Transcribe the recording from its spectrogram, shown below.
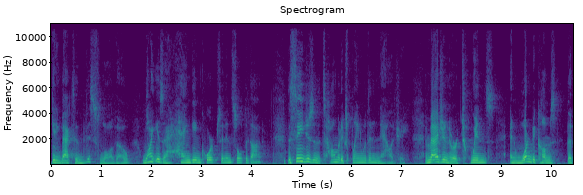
Getting back to this law, though, why is a hanging corpse an insult to God? The sages in the Talmud explain with an analogy. Imagine there are twins, and one becomes the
